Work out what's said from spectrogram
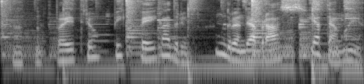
tanto no Patreon, PicPay e Padrim. Um grande abraço e até amanhã.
